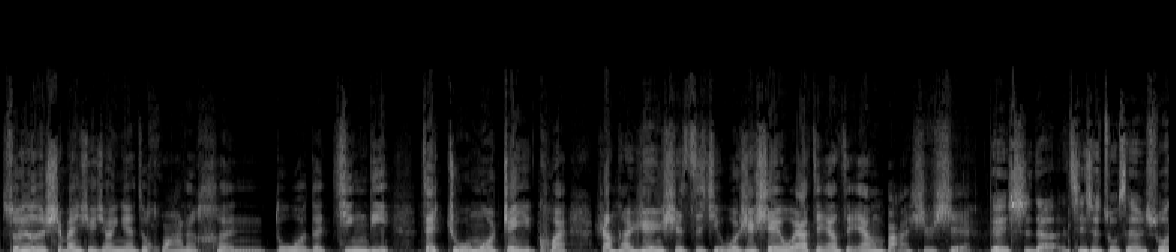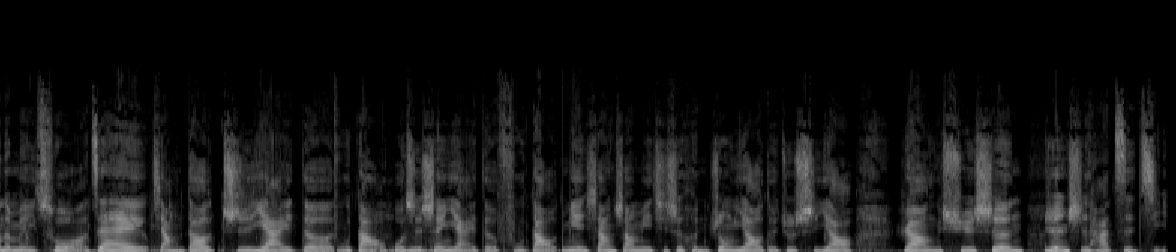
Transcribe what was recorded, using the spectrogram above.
所有的示范学校应该是花了很多的精力在琢磨这一块，让他认识自己，我是谁，我要怎样怎样吧？是不是？对，是的。其实主持人说的没错，在讲到职涯的辅导或是生涯的辅导面向上面，其实很重要的就是要让学生认识他自己。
